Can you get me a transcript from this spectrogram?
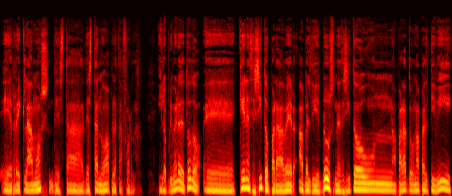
eh, reclamos de esta nueva plataforma. Y lo primero de todo, eh, ¿qué necesito para ver Apple TV Plus? ¿Necesito un aparato, un Apple TV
